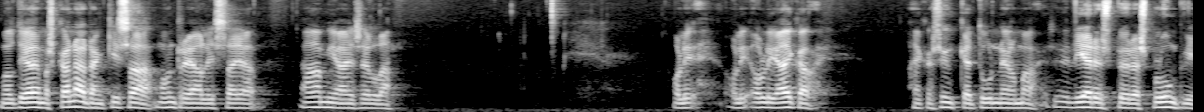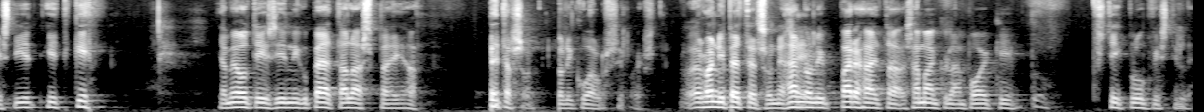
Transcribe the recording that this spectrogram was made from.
Me oltiin ajamassa Kanadan kisaa Montrealissa ja aamiaisella oli, oli, oli aika, aika synkkä tunnelma. Vierespöydässä Blomqvist itki, ja me oltiin siinä niin kuin päät alaspäin ja Peterson oli kuollut silloin. Ronnie Peterson, ja hän oli parhaita saman kylän poikia Stig Blomqvistille.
